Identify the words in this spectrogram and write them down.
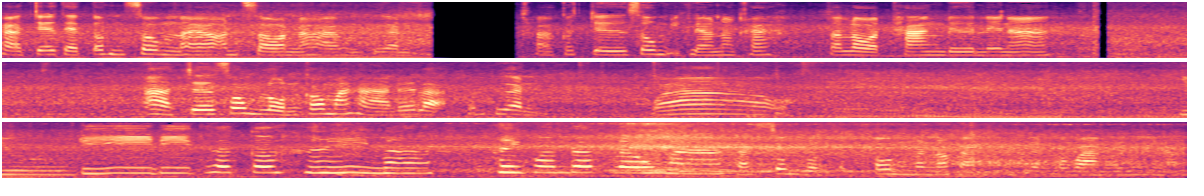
ค่ะเจอแต่ต้นส้มนะคะออนซอนนะคะเพื่อนๆ ค่ะก็เจอส้มอีกแล้วนะคะ ตลอดทางเดินเลยนะ อะเจอส้มหล่นเข้ามาหาด้วยล่ะเพื่อนๆ ว้าว อยู่ดีดีเธอก็ให้มาให้ความรักเรามาค่ะส้มหล่นจากต้นมันเนาะค่ะเพื่อนก็วางไว้นี่เนาะ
